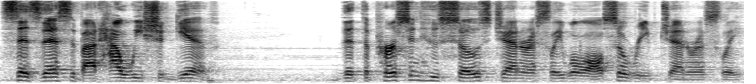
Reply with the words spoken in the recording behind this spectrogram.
says this about how we should give that the person who sows generously will also reap generously.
